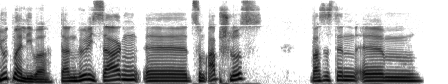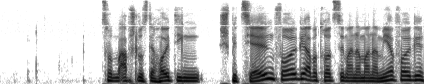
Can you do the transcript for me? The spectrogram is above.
Gut, mein Lieber, dann würde ich sagen, äh, zum Abschluss, was ist denn ähm, zum Abschluss der heutigen speziellen Folge, aber trotzdem einer Manamia-Folge,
